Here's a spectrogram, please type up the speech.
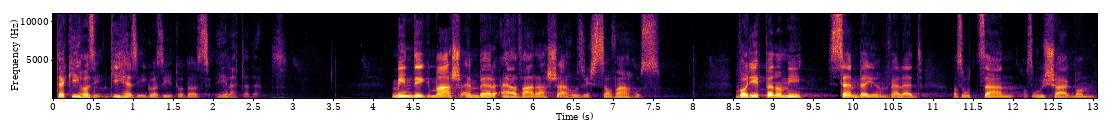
Te kihoz, kihez igazítod az életedet? Mindig más ember elvárásához és szavához? Vagy éppen ami szembe jön veled az utcán, az újságban,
